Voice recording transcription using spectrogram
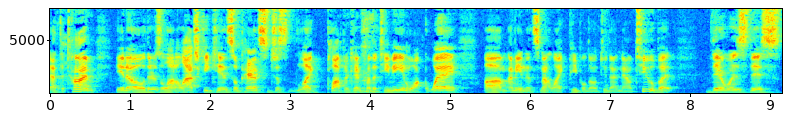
at the time, you know, there's a lot of latchkey kids, so parents just like plop their kid in front of the TV and walk away. Um, I mean, it's not like people don't do that now too, but there was this.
